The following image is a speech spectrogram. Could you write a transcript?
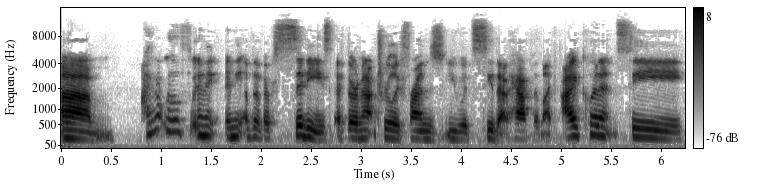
Um, I don't know if any any other cities, if they're not truly friends, you would see that happen. Like I couldn't see.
